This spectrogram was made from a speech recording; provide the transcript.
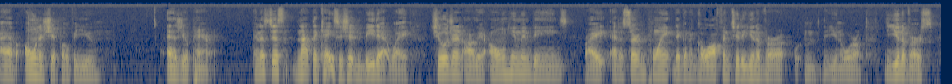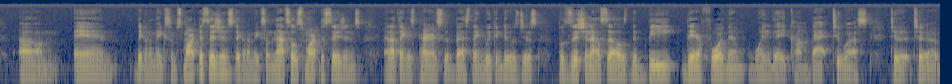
i have ownership over you as your parent. And it's just not the case. It shouldn't be that way. Children are their own human beings right? At a certain point they're going to go off into the universe the universe the universe um, and they're going to make some smart decisions. They're going to make some not so smart decisions. And I think as parents, the best thing we can do is just position ourselves to be there for them when they come back to us to to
